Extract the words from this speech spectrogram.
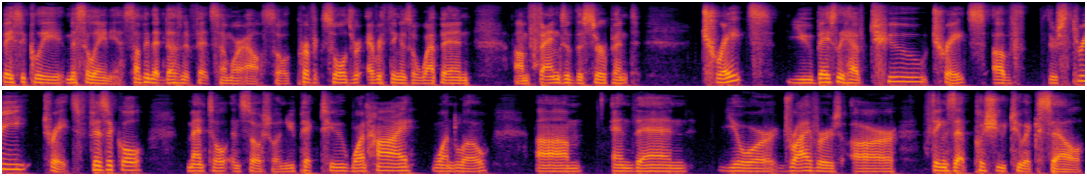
basically miscellaneous, something that doesn't fit somewhere else. So, perfect soldier, everything is a weapon. Um, fangs of the serpent. Traits, you basically have two traits of. There's three traits: physical, mental, and social. And you pick two, one high, one low. Um, and then your drivers are things that push you to excel.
